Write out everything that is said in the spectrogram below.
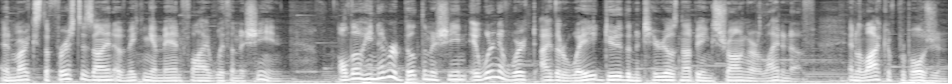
and marks the first design of making a man fly with a machine. Although he never built the machine, it wouldn't have worked either way due to the materials not being strong or light enough, and a lack of propulsion.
